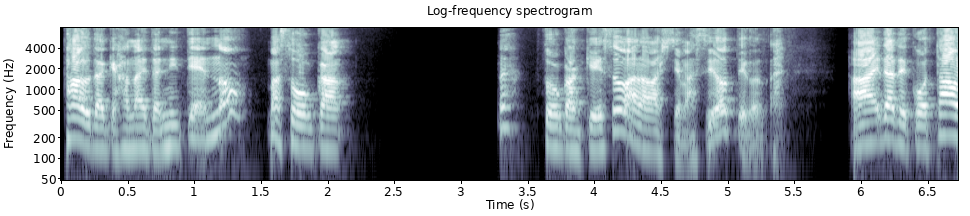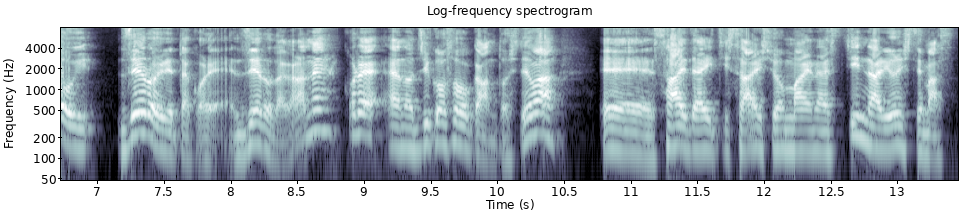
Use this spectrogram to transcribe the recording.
タウだけ離れた2点の、まあ、相関ね相関係数を表してますよっていうことだ。はい。だってこう、タオ0入れたこれ0だからね。これ、あの、自己相関としては、えー、最大値、最小マイナス値になるようにしてます。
